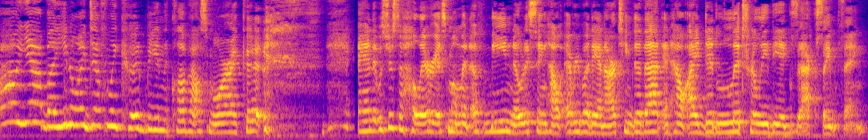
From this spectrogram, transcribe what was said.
oh yeah, but you know, I definitely could be in the clubhouse more. I could. and it was just a hilarious moment of me noticing how everybody on our team did that and how I did literally the exact same thing.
